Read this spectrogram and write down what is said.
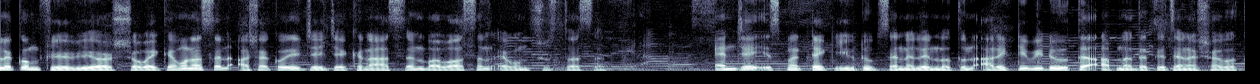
আলাইকুম, প্রিয় ভিউয়ার সবাই কেমন আছেন? আশা করি যে যেখানে আছেন বাবা আছেন এবং সুস্থ আছেন। এনজে স্মার্ট টেক ইউটিউব চ্যানেলের নতুন আরেকটি ভিডিওতে আপনাদেরকে জানাই স্বাগত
